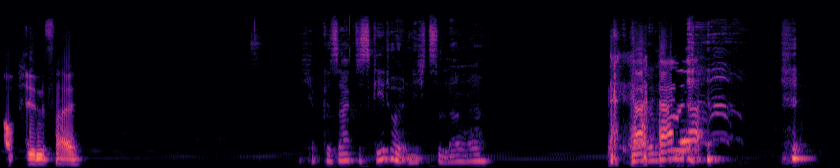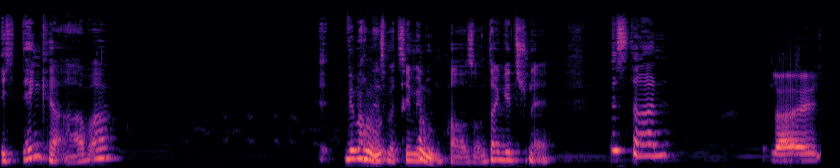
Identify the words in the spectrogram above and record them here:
Auf jeden Fall. ich habe gesagt, es geht heute nicht zu lange. Ähm, ich denke aber, wir machen erstmal 10 Minuten Pause und dann geht's schnell. Bis dann. Gleich.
